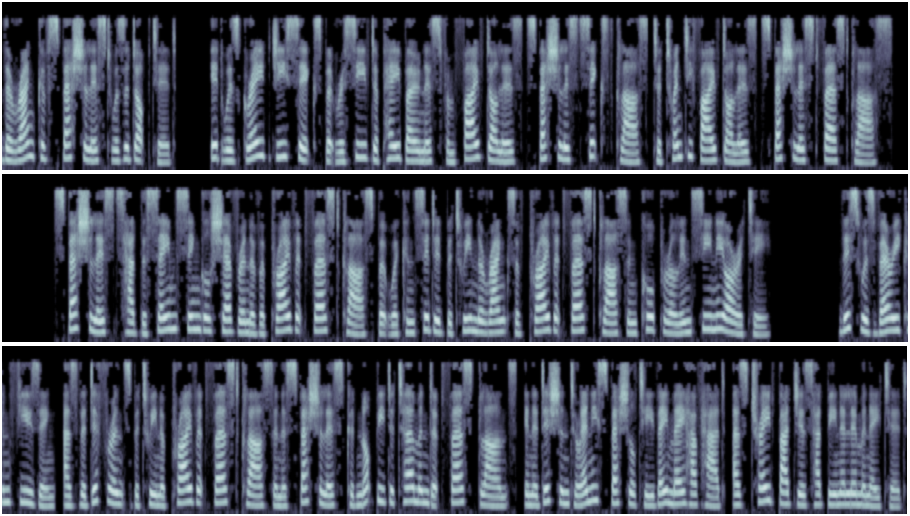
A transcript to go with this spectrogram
The rank of specialist was adopted. It was grade G6 but received a pay bonus from $5 specialist 6th class to $25 specialist 1st class. Specialists had the same single chevron of a private first class but were considered between the ranks of private first class and corporal in seniority. This was very confusing, as the difference between a private first class and a specialist could not be determined at first glance, in addition to any specialty they may have had, as trade badges had been eliminated.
